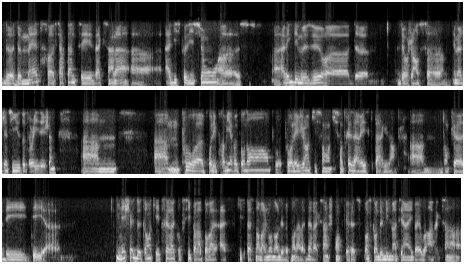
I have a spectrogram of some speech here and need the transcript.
de, mettre certains de ces vaccins-là à, à, disposition euh, avec des mesures euh, d'urgence, euh, emergency use authorization, euh, pour pour les premiers répondants, pour pour les gens qui sont qui sont très à risque, par exemple. donc des, des une échelle de temps qui est très raccourcie par rapport à, ce qui se passe normalement dans le développement d'un vaccin. Je pense que je pense qu'en 2021, il va y avoir un vaccin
